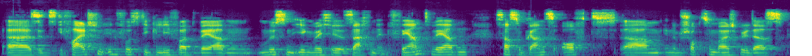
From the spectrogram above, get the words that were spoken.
Äh, sind es die falschen Infos, die geliefert werden? Müssen irgendwelche Sachen entfernt werden? Das hast du ganz oft ähm, in einem Shop zum Beispiel, dass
